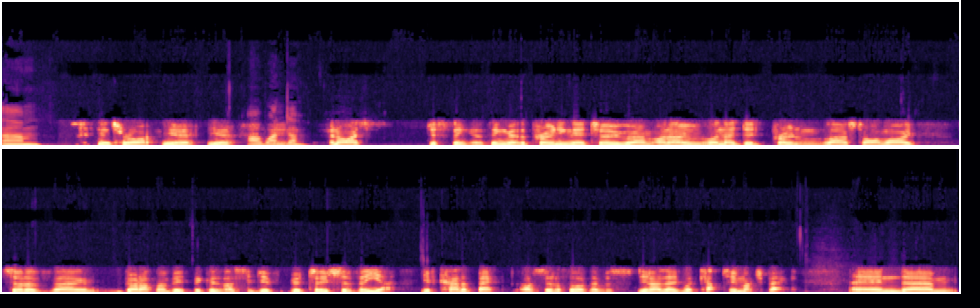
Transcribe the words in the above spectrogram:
um, that's right. Yeah, yeah. I wonder. And, and I s- just think the thing about the pruning there too. Um, I know when they did prune them last time, I sort of uh, got up a bit because I said you're too severe. You've cut it back. I sort of thought that was, you know, they went cut too much back. And um,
